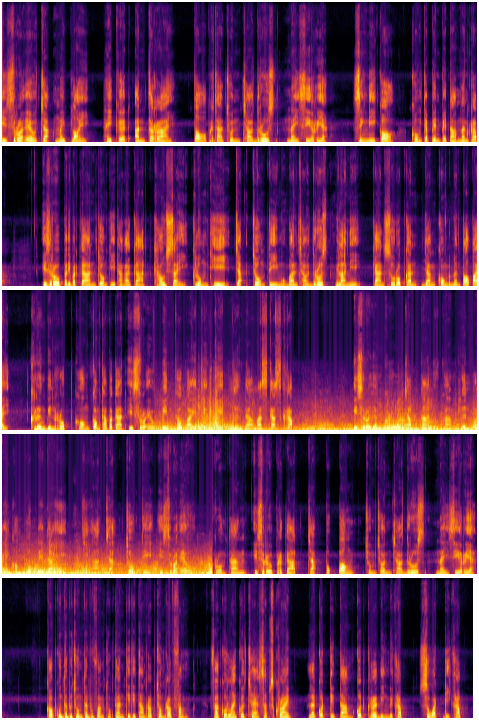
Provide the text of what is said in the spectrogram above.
อิสราเอลจะไม่ปล่อยให้เกิดอันตรายต่อประชาชนชาวดรูซในซีเรีย สิ่งนี้ก็คงจะเป็นไปตามนั้นครับ อิสราเอลปฏิบัติการโจมตีทางอากาศเข้าใส่กลุ่มที่จะโจมตีหมู่บ้านชาวดรูซเวลานี้การสู้รบกันยังคงดำเนินต่อไป เครื่องบินรบของกองทัพอากาศอิสราเอลบินเข้าไปถึงเขตเมืองดามัสกัสครับ อิสราเอลยังคงจับตาดูความเคลื่อนไหวของกลุ่มใดๆ ที่อาจจะโจมตีอิสราเอล รวมทั้งอิสราเอลประกาศจะปกป้องชุมชนชาวดรูซในซีเรีย ขอบคุณท่านผู้ชมท่านผู้ฟังทุกท่านที่ติดตามรับชมรับฟัง ฝากกดไลค์กดแชร์ Subscribe และกดติดตามกดกระดิ่งด้วยครับ สวัสดีครับ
